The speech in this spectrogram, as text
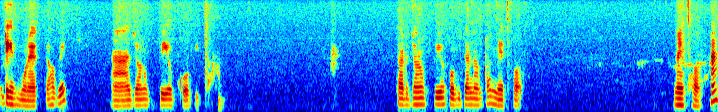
এটা কিন্তু মনে রাখতে হবে। জনপ্রিয় কবিতা। তার জনপ্রিয় কবিতার নামটা মেথড মেথড হ্যাঁ?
